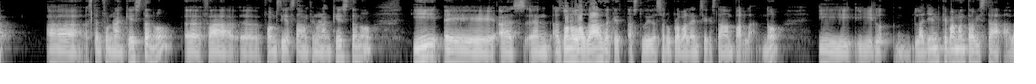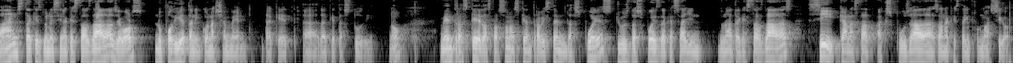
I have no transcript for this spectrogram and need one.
eh, estem fent una enquesta, no? eh, fa, eh, fa uns dies estàvem fent una enquesta, no? i eh, es, es donen les dades d'aquest estudi de seroprevalència que estàvem parlant. No? I, i la, la gent que vam entrevistar abans de que es donessin aquestes dades, llavors no podia tenir coneixement d'aquest eh, estudi. No? Mentre que les persones que entrevistem després, just després de que s'hagin donat aquestes dades, sí que han estat exposades en aquesta informació.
